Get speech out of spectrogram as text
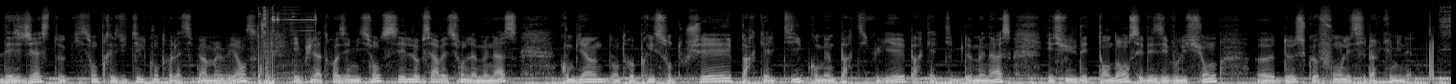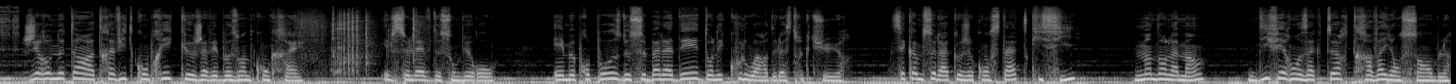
des gestes qui sont très utiles contre la cybermalveillance. Et puis la troisième mission, c'est l'observation de la menace. Combien d'entreprises sont touchées, par quel type, combien de particuliers, par quel type de menace, et suivre des tendances et des évolutions euh, de ce que font les Jérôme Notin a très vite compris que j'avais besoin de concret. Il se lève de son bureau et me propose de se balader dans les couloirs de la structure. C'est comme cela que je constate qu'ici, main dans la main, différents acteurs travaillent ensemble.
